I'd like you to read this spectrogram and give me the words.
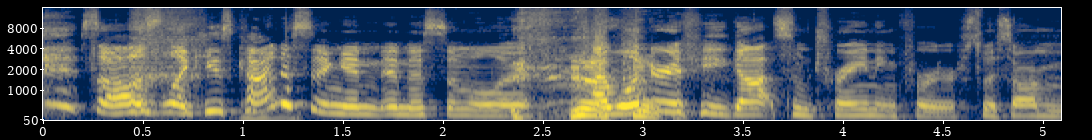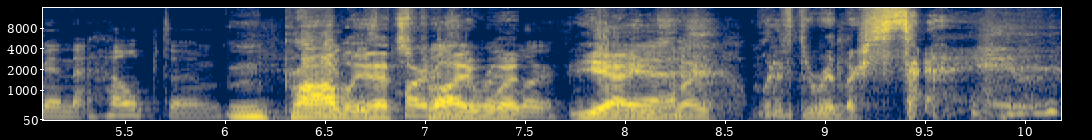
so I was like, he's kind of singing in a similar. I wonder if he got some training for Swiss Army Man that helped him. probably that's probably what. Yeah, Yeah. he's like, what if the Riddler sang?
